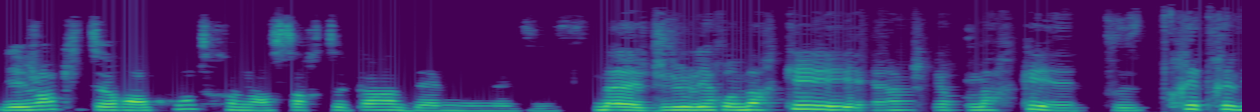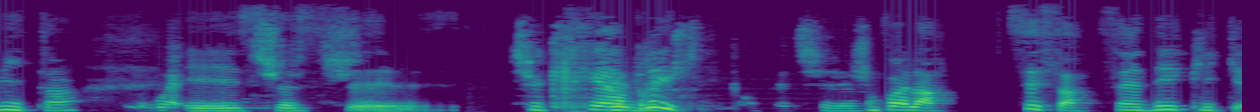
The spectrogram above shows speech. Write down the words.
les gens qui te rencontrent n'en sortent pas indemnes, ils me disent. Bah, je l'ai remarqué, hein, je l'ai remarqué très très vite. Hein. Ouais. Et je, tu crées un déclic en fait chez les gens. Voilà, c'est ça, c'est un déclic.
